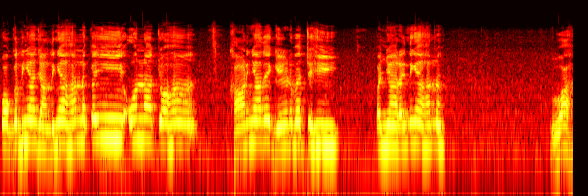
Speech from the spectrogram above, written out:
ਪੁੱਗਦੀਆਂ ਜਾਂਦੀਆਂ ਹਨ, ਕਈ ਉਹਨਾਂ ਚੋਹਾਂ ਖਾਣੀਆਂ ਦੇ ਗੇੜ ਵਿੱਚ ਹੀ ਪਈਆਂ ਰਹਿੰਦੀਆਂ ਹਨ। ਵਾਹ,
